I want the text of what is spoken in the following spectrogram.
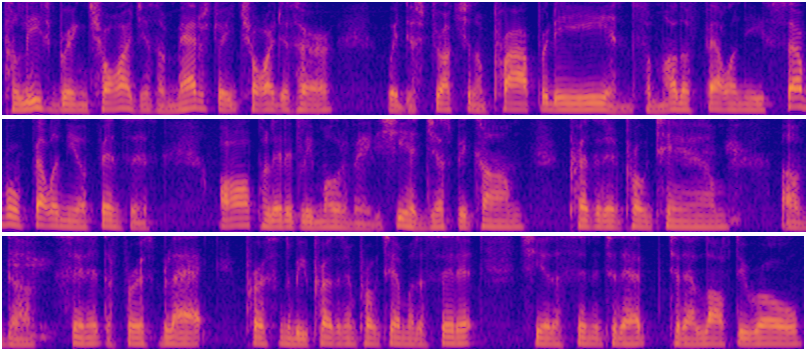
police bring charges, a magistrate charges her with destruction of property and some other felonies, several felony offenses, all politically motivated. She had just become president pro tem of the Senate, the first black person to be president pro tem of the Senate. She had ascended to that to that lofty role,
